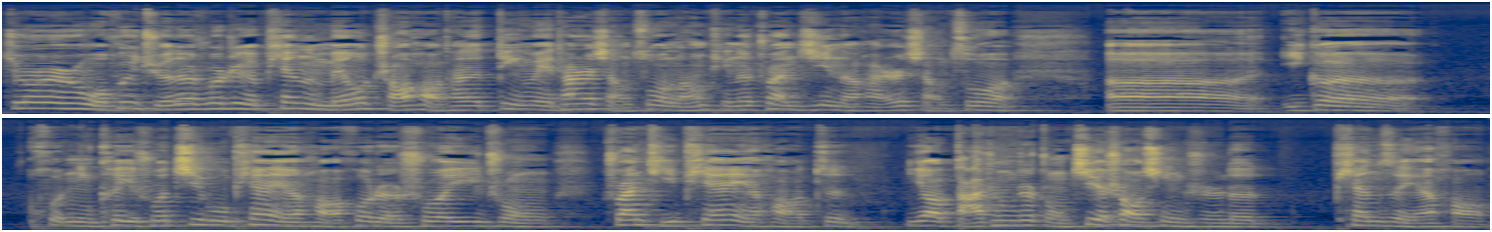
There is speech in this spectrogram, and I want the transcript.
就是我会觉得说这个片子没有找好它的定位，他是想做郎平的传记呢，还是想做，呃，一个或你可以说纪录片也好，或者说一种专题片也好，这要达成这种介绍性质的片子也好，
